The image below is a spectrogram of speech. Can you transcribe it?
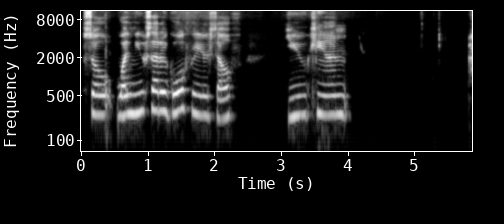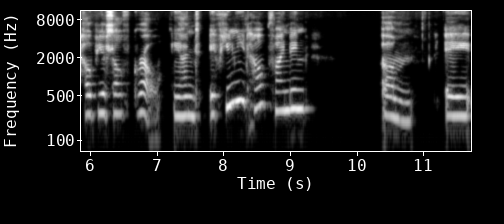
So when you set a goal for yourself, you can help yourself grow. And if you need help finding um a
